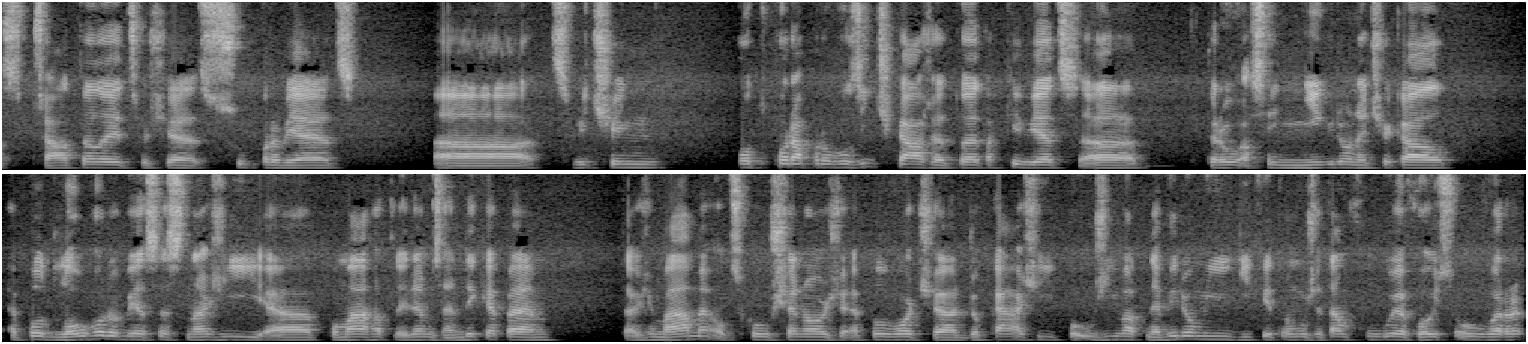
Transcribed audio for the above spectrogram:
s přáteli, což je super věc. Cvičení, podpora pro vozíčkáře, to je taky věc, kterou asi nikdo nečekal. Apple dlouhodobě se snaží pomáhat lidem s handicapem, takže máme odzkoušeno, že Apple Watch dokáží používat nevědomí díky tomu, že tam funguje voiceover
